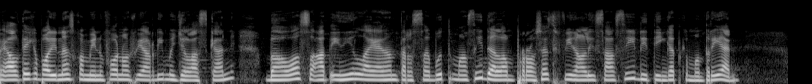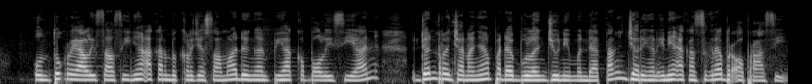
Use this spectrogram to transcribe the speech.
PLT Kepala Dinas Kominfo Noviardi menjelaskan bahwa saat ini layanan tersebut masih dalam proses finalisasi di tingkat kementerian. Untuk realisasinya akan bekerja sama dengan pihak kepolisian dan rencananya pada bulan Juni mendatang jaringan ini akan segera beroperasi.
